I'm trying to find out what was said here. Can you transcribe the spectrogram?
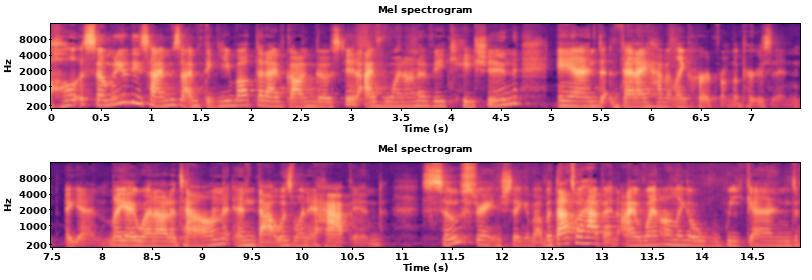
all, so many of these times I'm thinking about that I've gone ghosted. I've went on a vacation and then I haven't like heard from the person again. Like I went out of town and that was when it happened. So strange to think about, but that's what happened. I went on like a weekend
